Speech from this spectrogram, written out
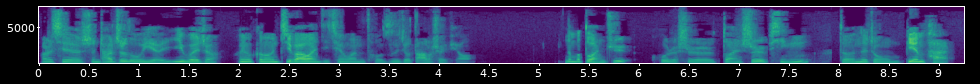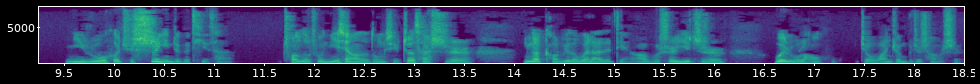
而且审查制度也意味着很有可能几百万、几千万的投资就打了水漂。那么短剧或者是短视频的那种编排，你如何去适应这个题材，创作出你想要的东西，这才是应该考虑的未来的点，而不是一直畏如狼虎就完全不去尝试。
